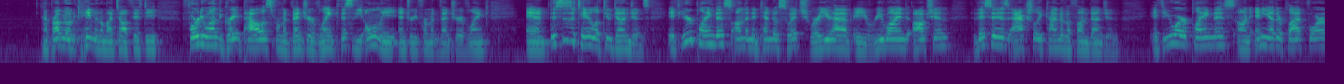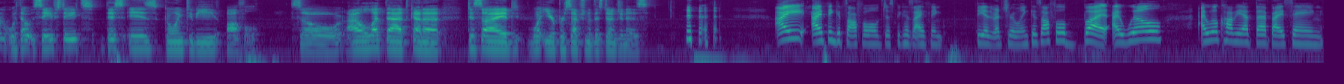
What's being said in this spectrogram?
I probably would have came in on my top 50. 41, The Great Palace from Adventure of Link. This is the only entry from Adventure of Link. And this is a tale of two dungeons. If you're playing this on the Nintendo Switch, where you have a rewind option, this is actually kind of a fun dungeon. If you are playing this on any other platform without save states, this is going to be awful. So I'll let that kind of decide what your perception of this dungeon is. I I think it's awful just because I think the Adventure Link is awful, but I will I will caveat that by saying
